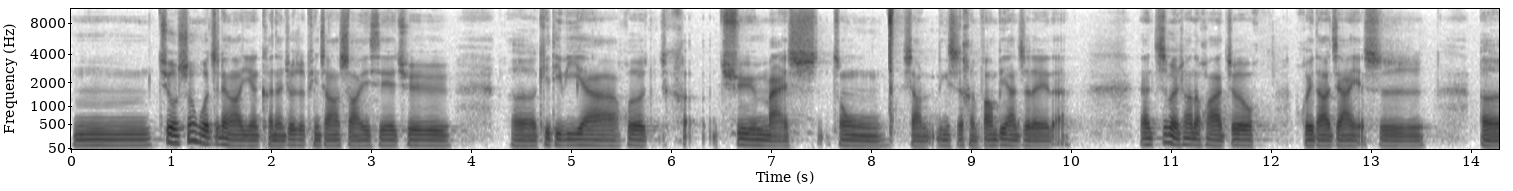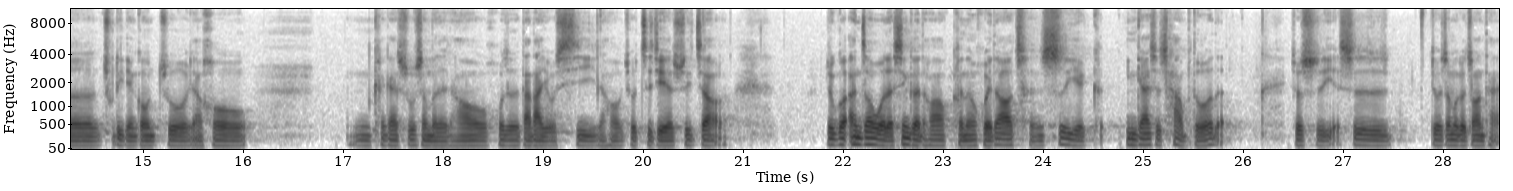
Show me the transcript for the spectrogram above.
嗯，就生活质量而言，可能就是平常少一些去，呃，KTV 啊，或者去买这种小零食很方便啊之类的。但基本上的话，就回到家也是，呃，处理点工作，然后，嗯，看看书什么的，然后或者打打游戏，然后就直接睡觉了。如果按照我的性格的话，可能回到城市也可应该是差不多的，就是也是就这么个状态。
